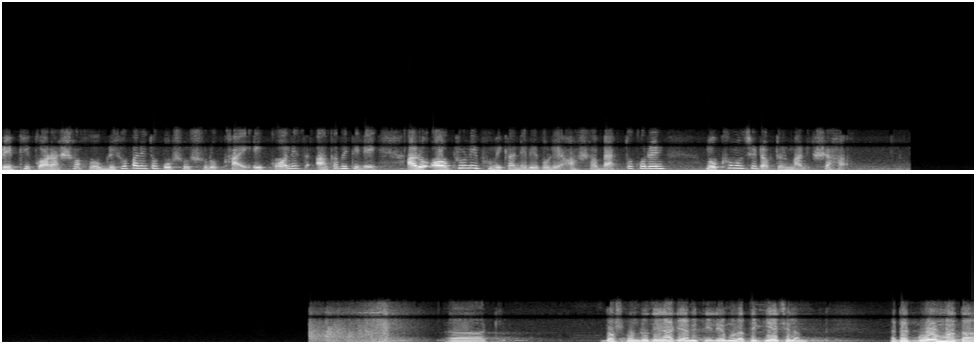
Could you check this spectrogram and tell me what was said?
বৃদ্ধি করা সহ গৃহপালিত পশু সুরক্ষায় এই কলেজ আগামী দিনে আরও অগ্রণী ভূমিকা নেবে বলে আশা ব্যক্ত করেন মুখ্যমন্ত্রী ডক্টর মানিক সাহা। দশ পনেরো দিন আগে আমি তেলিয়ামোড়াতে গিয়েছিলাম। একটা গোমাতা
